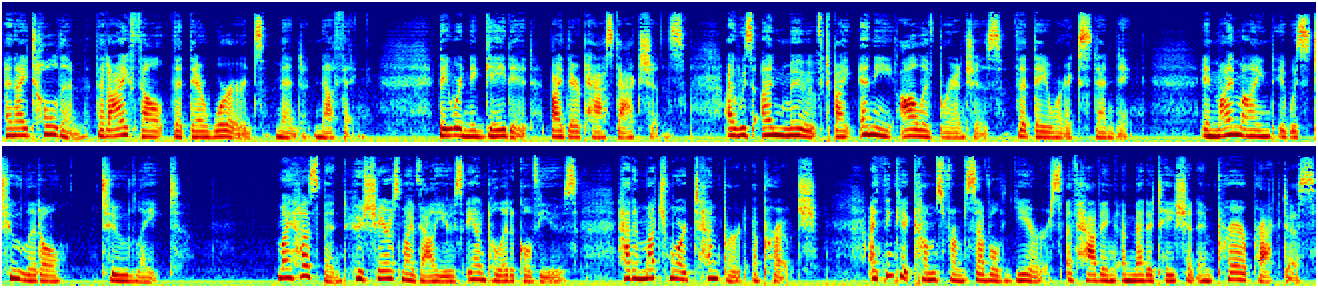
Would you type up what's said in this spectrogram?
and I told him that I felt that their words meant nothing. They were negated by their past actions. I was unmoved by any olive branches that they were extending. In my mind, it was too little, too late. My husband, who shares my values and political views, had a much more tempered approach. I think it comes from several years of having a meditation and prayer practice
